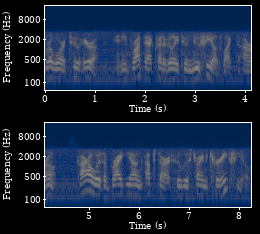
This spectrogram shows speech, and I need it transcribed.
World War II era, and he brought that credibility to new fields like our own. Carl was a bright young upstart who was trying to create fields.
